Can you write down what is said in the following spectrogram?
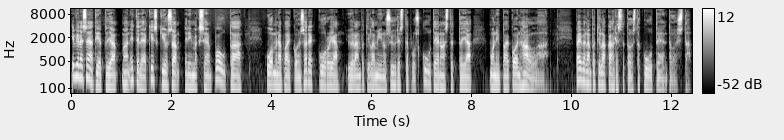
Ja vielä säätietoja. Maan etelä- ja keskiosa enimmäkseen poutaa. Huomenna paikoin sadekuuria, yölämpötila miinus yhdestä plus kuuteen astetta ja monin paikoin hallaa. Päivälämpötila 12-16.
